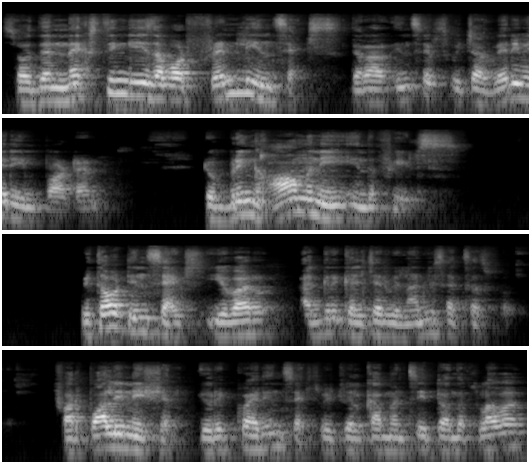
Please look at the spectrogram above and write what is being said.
So the next thing is about friendly insects. There are insects which are very, very important to bring harmony in the fields. Without insects, your agriculture will not be successful. For pollination, you require insects which will come and sit on the flower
